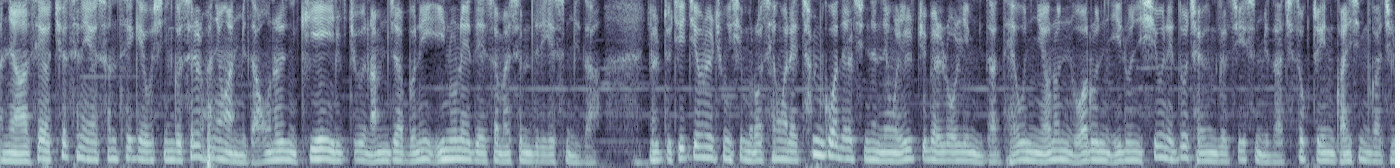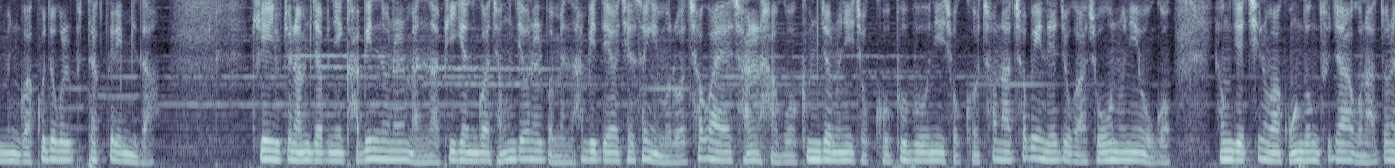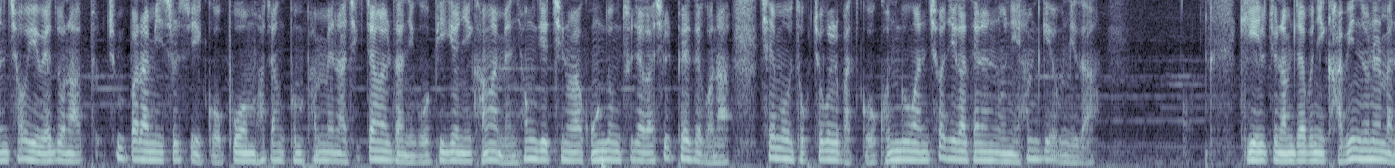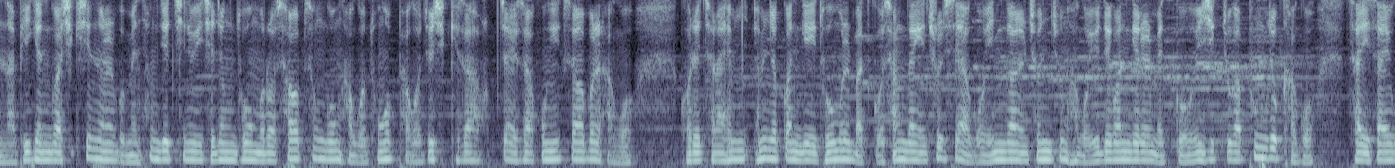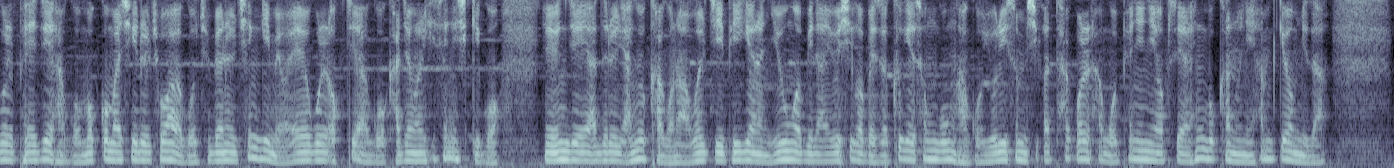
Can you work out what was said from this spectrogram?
안녕하세요. 최선의 선택에 오신 것을 환영합니다. 오늘은 기의 일주 남자분이 인운에 대해서 말씀드리겠습니다. 열두 지지운을 중심으로 생활에 참고가 될 수 있는 내용을 일주별로 올립니다. 대운, 연운, 월운, 일운, 시운에도 적용될 수 있습니다. 지속적인 관심과 질문과 구독을 부탁드립니다. 기의 일주 남자분이 갑인눈을 만나 비견과 정재운을 보면 합의되어 재성이므로 처가에 잘하고 금전운이 좋고 부부운이 좋고 처나 첩의 내조가 좋은 운이 오고 형제 친구와 공동 투자하거나 또는 처의 외도나 푸- 춤바람이 있을 수 있고 보험 화장품 판매나 직장을 다니고 비견이 강하면 형제 친구와 공동 투자가 실패되거나 채무 독촉을 받고 곤궁한 처지가 되는 운이 함께 옵니다. 기일주 남자분이 갑인눈을 만나 비견과 식신운을 보면 형제 친구의 재정 도움으로 사업 성공하고 동업하고 주식회사 합자회사 공익사업을 하고 거래처나 협- 협력관계의 도움을 받고 상당히 출세하고 인간을 존중하고 유대관계를 맺고 의식주가 풍족하고 사리사욕을 배제하고 먹고 마시기를 좋아하고 주변을 챙기며 애욕을 억제하고 가정을 희생시키고 여행자의 아들을 양육하거나 월지 비견은 유흥업이나 요식업에서 크게 성공하고 요리 솜씨가 탁월하고 편인이 없어야 행복한 운이 함께 옵니다.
